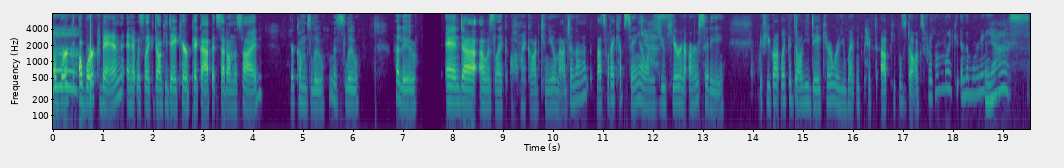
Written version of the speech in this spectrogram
a work a work van and it was like doggy daycare pickup it said on the side. Here comes Lou, Miss Lou. Hello. And uh, I was like, oh my God, can you imagine that? That's what I kept saying I wanted to do here in our city. If you got like a doggy daycare where you went and picked up people's dogs for them, like in the morning, yes.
